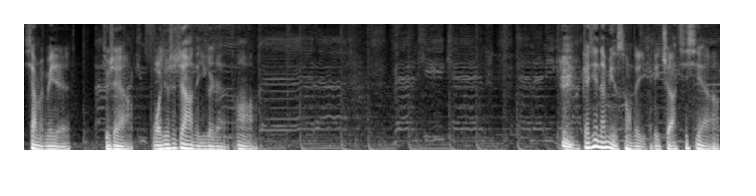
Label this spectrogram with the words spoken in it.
下面没人，就这样，我就是这样的一个人啊。感谢南敏送的一个荔枝啊，谢谢啊。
